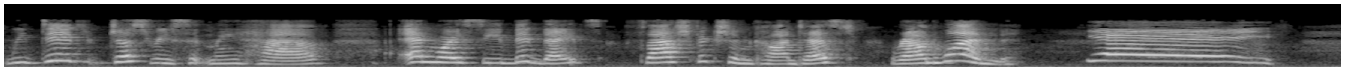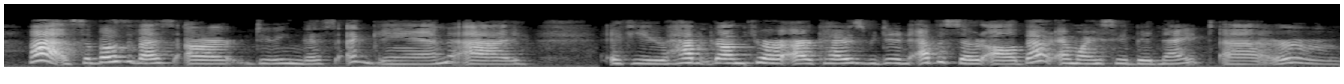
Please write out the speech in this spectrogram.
we did just recently have NYC Midnight's Flash Fiction Contest Round 1. Yay! Ah, so both of us are doing this again. Uh, if you haven't gone through our archives, we did an episode all about NYC Midnight, uh, or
